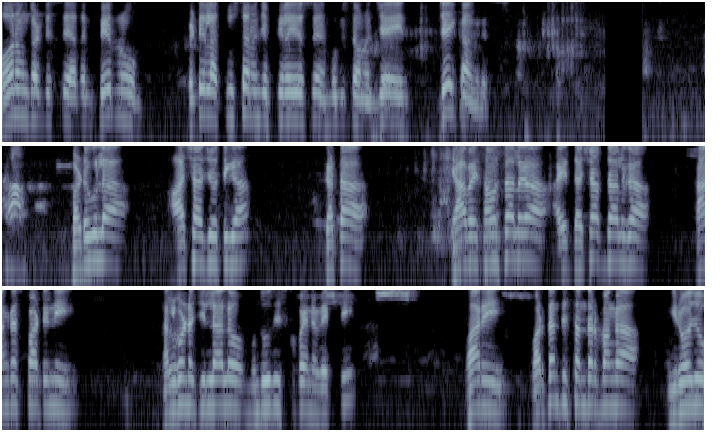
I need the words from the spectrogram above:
భవనం కట్టిస్తే అతని పేరును పెట్టేలా చూస్తానని చెప్పి తెలియజేస్తూ ముగిస్తాను జై జై కాంగ్రెస్. బడుగుల ఆశాజ్యోతిగా గత యాభై సంవత్సరాలుగా ఐదు దశాబ్దాలుగా కాంగ్రెస్ పార్టీని నల్గొండ జిల్లాలో ముందుకు తీసుకుపోయిన వ్యక్తి వారి వర్ధంతి సందర్భంగా ఈరోజు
